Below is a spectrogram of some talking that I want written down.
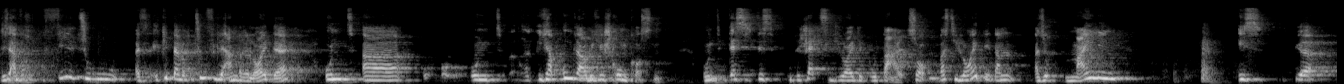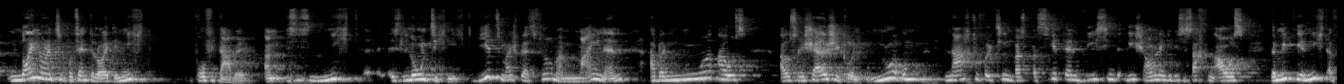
Das ist einfach viel zu, also es gibt einfach zu viele andere Leute und, äh, und ich habe unglaubliche Stromkosten. Und das, ist, das unterschätzen die Leute brutal. So, was die Leute dann, also Mining ist für 99 Prozent der Leute nicht profitabel. Ähm, das ist nicht, es lohnt sich nicht. Wir zum Beispiel als Firma meinen, aber nur aus aus Recherchegründen, nur um nachzuvollziehen, was passiert denn, wie, sind, wie schauen denn gewisse Sachen aus, damit wir nicht auf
